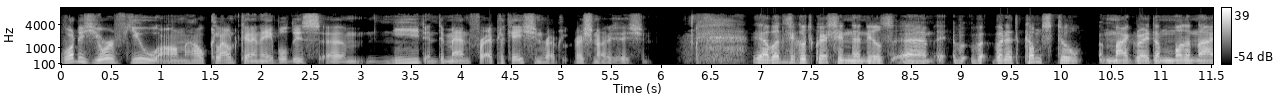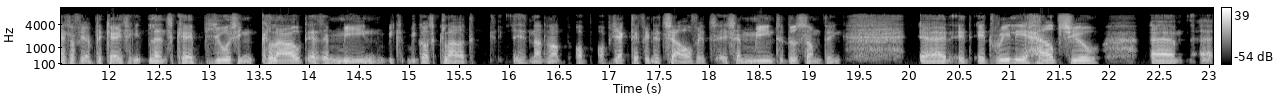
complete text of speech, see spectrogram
what is your view on how cloud can enable this um, need and demand for application rationalization? Yeah, well, that's a good question, uh, Niels. Um, when it comes to migrate and modernize of your application landscape using cloud as a mean, because cloud is not an ob- objective in itself, it's, it's a mean to do something. Uh, it, it really helps you um, uh,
